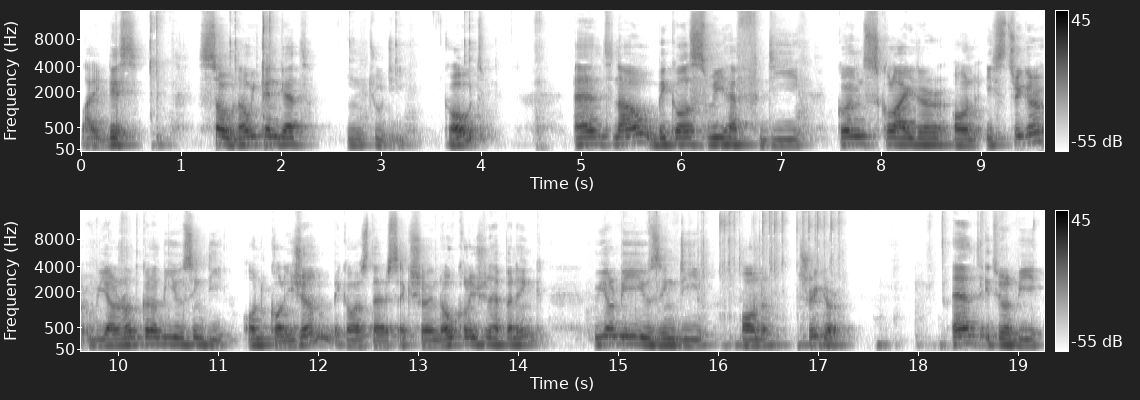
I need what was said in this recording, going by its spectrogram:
like this. So now we can get into the code, and now because we have the coins collider on is trigger, we are not gonna be using the on collision because there's actually no collision happening. We'll be using the on trigger. And it will be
